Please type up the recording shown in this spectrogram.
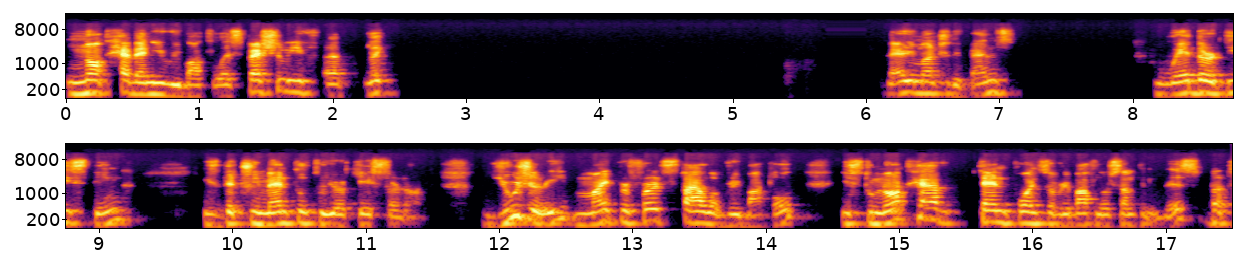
not have any rebuttal, especially if uh, like very much depends whether this thing is detrimental to your case or not. Usually, my preferred style of rebuttal is to not have 10 points of rebuttal or something like this, but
